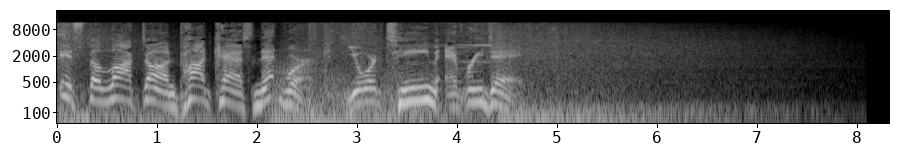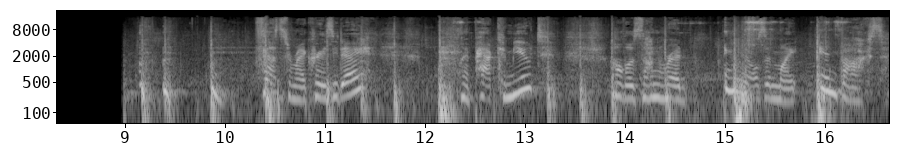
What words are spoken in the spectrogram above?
It's the Locked On Podcast Network, your team every day. That's for my crazy day. My packed commute, all those unread emails in my inbox.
